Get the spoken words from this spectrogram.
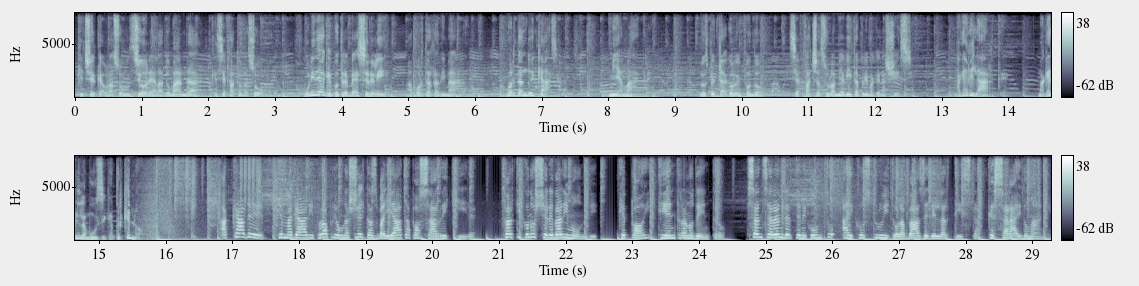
che cerca una soluzione alla domanda che si è fatto da solo. Un'idea che potrebbe essere lì, a portata di mano, guardando in casa. Mia madre. Lo spettacolo in fondo si affaccia sulla mia vita prima che nascessi. Magari l'arte, magari la musica, perché no? Accade che magari proprio una scelta sbagliata possa arricchire, farti conoscere vari mondi, che poi ti entrano dentro senza rendertene conto, hai costruito la base dell'artista che sarai domani.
